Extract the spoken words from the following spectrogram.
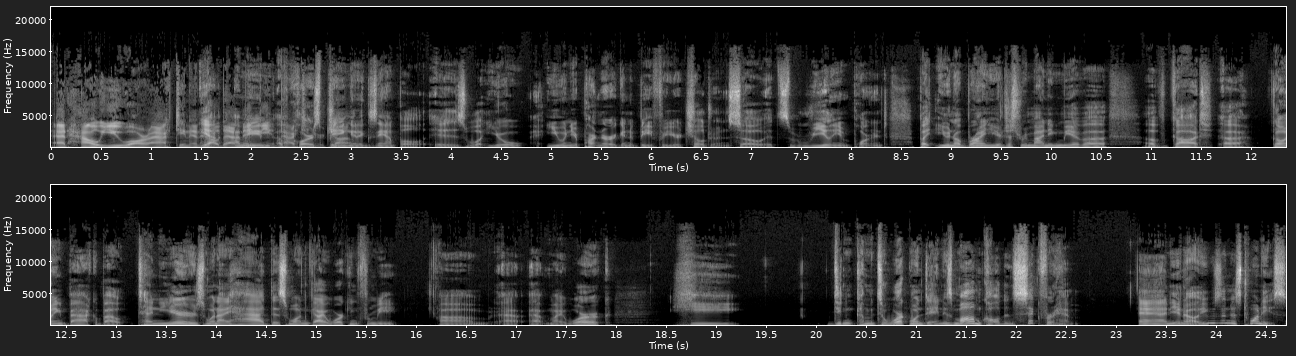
at how you are acting and yeah, how that I may mean, be impacting Of course, being child. an example is what you you and your partner are going to be for your children. So it's really important. But you know, Brian, you're just reminding me of a of God. Uh, going back about 10 years when I had this one guy working for me um, at, at, my work. He didn't come into work one day and his mom called in sick for him. And, you know, he was in his 20s.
